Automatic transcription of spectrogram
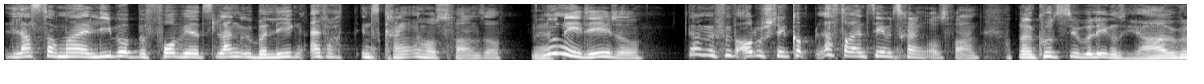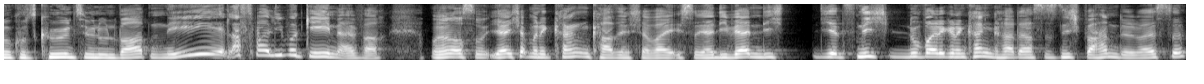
lass doch mal lieber, bevor wir jetzt lang überlegen, einfach ins Krankenhaus fahren, so. Ja. Nur eine Idee, so. Da haben wir fünf Autos stehen, komm, lass doch eins nehmen ins Krankenhaus fahren. Und dann kurz die Überlegung, so, ja, wir können noch kurz kühlen, zehn Minuten warten. Nee, lass mal lieber gehen einfach. Und dann auch so, ja, ich habe meine Krankenkarte nicht dabei. Ich so, ja, die werden dich jetzt nicht, nur weil du keine Krankenkarte hast, es nicht behandelt, weißt du?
